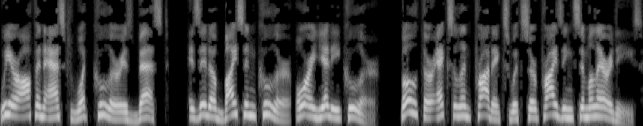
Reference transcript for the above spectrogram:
We are often asked what cooler is best. Is it a Bison cooler, or a Yeti cooler? Both are excellent products with surprising similarities.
